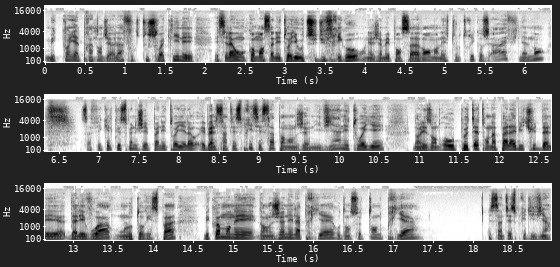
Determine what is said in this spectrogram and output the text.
mais quand il y a le printemps, on dit ah là, il faut que tout soit clean. Et, c'est là où on commence à nettoyer au-dessus du frigo. On n'y a jamais pensé avant, on enlève tout le truc. On se dit ah, finalement, ça fait quelques semaines que je n'avais pas nettoyé là-haut. Et bien, le Saint-Esprit, c'est ça pendant le jeûne. Il vient nettoyer dans les endroits où peut-être on n'a pas l'habitude d'aller, d'aller voir, où on ne l'autorise pas. Mais comme on est dans le jeûne et la prière, ou dans ce temps de prière, le Saint-Esprit dit viens.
